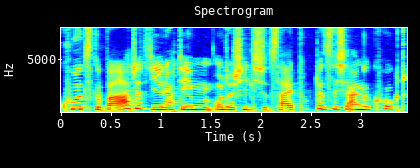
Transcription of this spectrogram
kurz gewartet, je nachdem unterschiedliche Zeitpunkte sich angeguckt.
